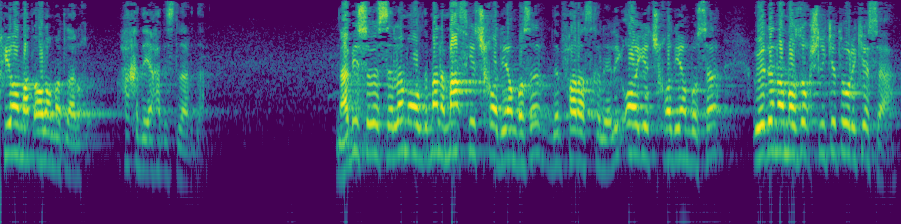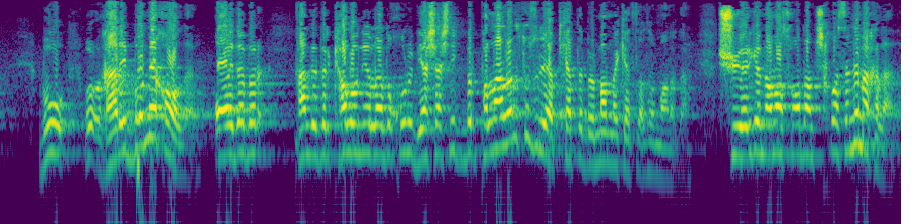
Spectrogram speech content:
qiyomat alomatlari haqidagi hadislarda. Nabiy sollallohu alayhi vasallam oldi mana Marsga chiqadigan bo'lsa, deb faraz qilaylik, oyga chiqadigan bo'lsa, u yerda namoz o'qishlikka to'g'ri kelsa, Bu g'arib bo'lmay qoldi. Oyda bir qandaydir koloniyalarda qurib yashashlik bir planlari tuzilyapti katta bir mamlakatlar tomonidan. Shu yerga namozxon odam chiqmasa nima qiladi?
